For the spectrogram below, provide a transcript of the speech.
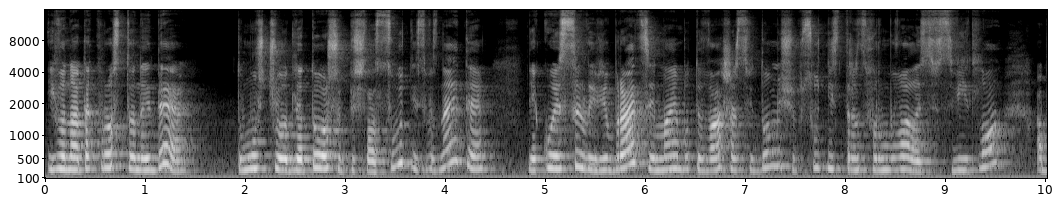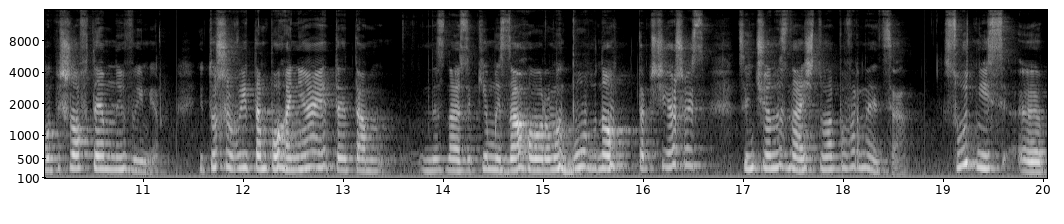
І вона так просто не йде. Тому що для того, щоб пішла сутність, ви знаєте, якої сили вібрації має бути ваша свідомість, щоб сутність трансформувалась в світло або пішла в темний вимір. І то, що ви там поганяєте, там, не знаю, з якимись заговорами, бубном, там ще щось, це нічого не значить, вона повернеться. Сутність. Е,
